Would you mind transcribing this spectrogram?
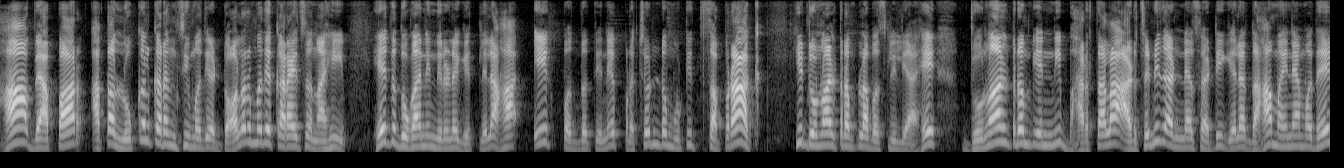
हा व्यापार आता लोकल करन्सीमध्ये डॉलरमध्ये करायचं नाही. हे तर दोघांनी निर्णय घेतलेला. हा एक पद्धतीने प्रचंड मोठी चपराक ही डोनाल्ड ट्रम्पला बसलेली आहे. डोनाल्ड ट्रम्प यांनी भारताला अडचणीत आणण्यासाठी गेल्या दहा महिन्यामध्ये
